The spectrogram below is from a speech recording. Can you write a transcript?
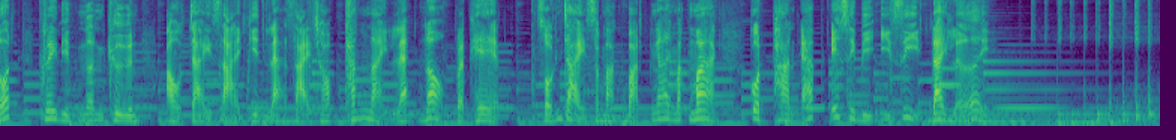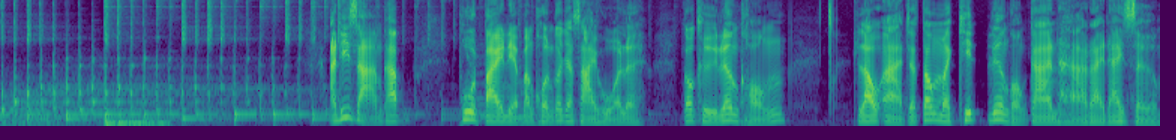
ลด เครดิตเงินคืน เอาใจสายกินและสายช็อปทั้งในและนอกประเทศ สนใจสมัครบัตรง่ายมาก ๆ กดผ่านแอป SCB Easy ได้เลย อันที่ 3 ครับ พูดไปเนี่ยบางคนก็จะสายหัวเลย ก็คือเรื่องของเราอาจจะต้องมาคิดเรื่องของการหารายได้เสริม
